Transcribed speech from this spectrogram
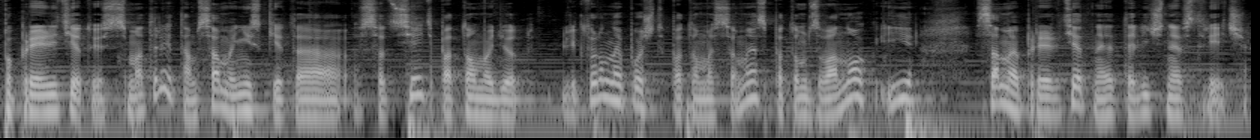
по приоритету, если смотреть, там самый низкий это соцсеть, потом идет электронная почта, потом смс, потом звонок, и самое приоритетное это личная встреча.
